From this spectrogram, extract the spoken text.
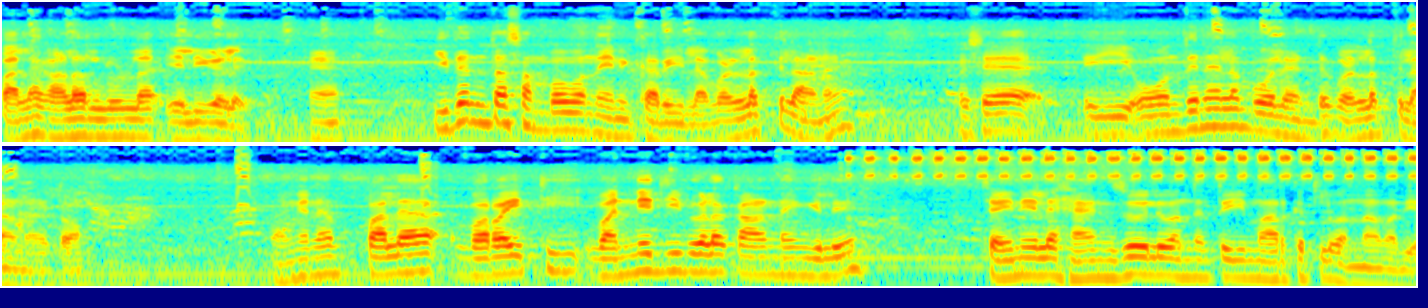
പല കളറിലുള്ള എലികൾ ഇതെന്താ സംഭവം എന്ന് എനിക്കറിയില്ല. വെള്ളത്തിലാണ്. പക്ഷേ ഈ ഓന്തിനെല്ലാം പോലെ ഉണ്ട്. വെള്ളത്തിലാണ് കേട്ടോ. അങ്ങനെ പല വെറൈറ്റി വന്യജീവികളെ കാണണമെങ്കിൽ ചൈനയിലെ ഹാങ്സോയിൽ വന്നിട്ട് ഈ മാർക്കറ്റിൽ വന്നാൽ മതി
